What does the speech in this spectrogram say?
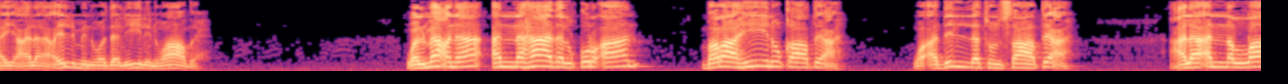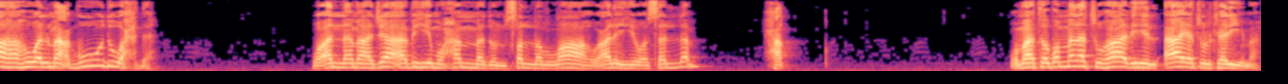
أي على علم ودليل واضح. والمعنى أن هذا القرآن براهين قاطعة وأدلة ساطعة على أن الله هو المعبود وحده وأن ما جاء به محمد صلى الله عليه وسلم حق. وما تضمنته هذه الآية الكريمة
